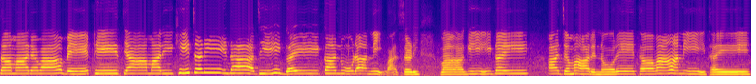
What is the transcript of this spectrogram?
સમારવા બેઠી ત્યાં મારી ખીચડી દાજી ગઈ. કાનુડાની વાસળી વાગી ગઈ. આજ માર નોરે થવાની થઈ.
